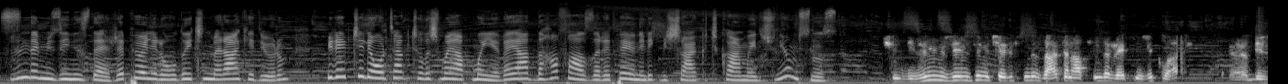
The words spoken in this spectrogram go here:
Sizin de müziğinizde rap öğeleri olduğu için merak ediyorum. Bir rapçiyle ortak çalışma yapmayı veya daha fazla rap'e yönelik bir şarkı çıkarmayı düşünüyor musunuz? Şimdi bizim müziğimizin içerisinde zaten aslında rap müzik var. E, biz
